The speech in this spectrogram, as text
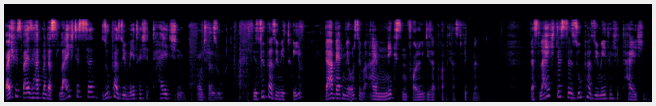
Beispielsweise hat man das leichteste supersymmetrische Teilchen untersucht. Die Supersymmetrie, da werden wir uns in einer nächsten Folge dieser Podcast widmen. Das leichteste supersymmetrische Teilchen,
